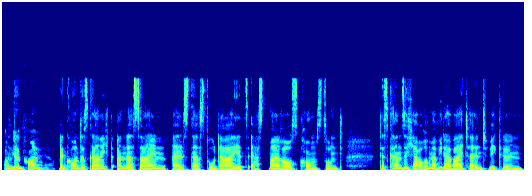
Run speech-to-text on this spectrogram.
auf Und dann, Fall, kon ja. dann konnte es gar nicht anders sein, als dass du da jetzt erstmal rauskommst. Und das kann sich ja auch immer wieder weiterentwickeln.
